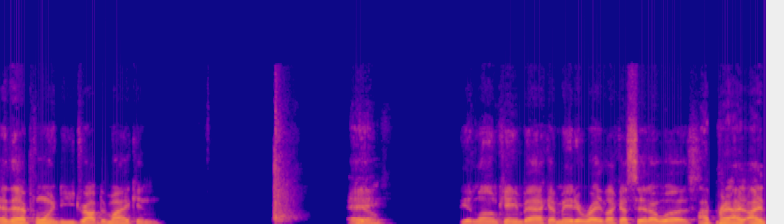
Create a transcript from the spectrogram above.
At that point, do you drop the mic and, hey, yeah. the alum came back. I made it right, like I said I was. I pray I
